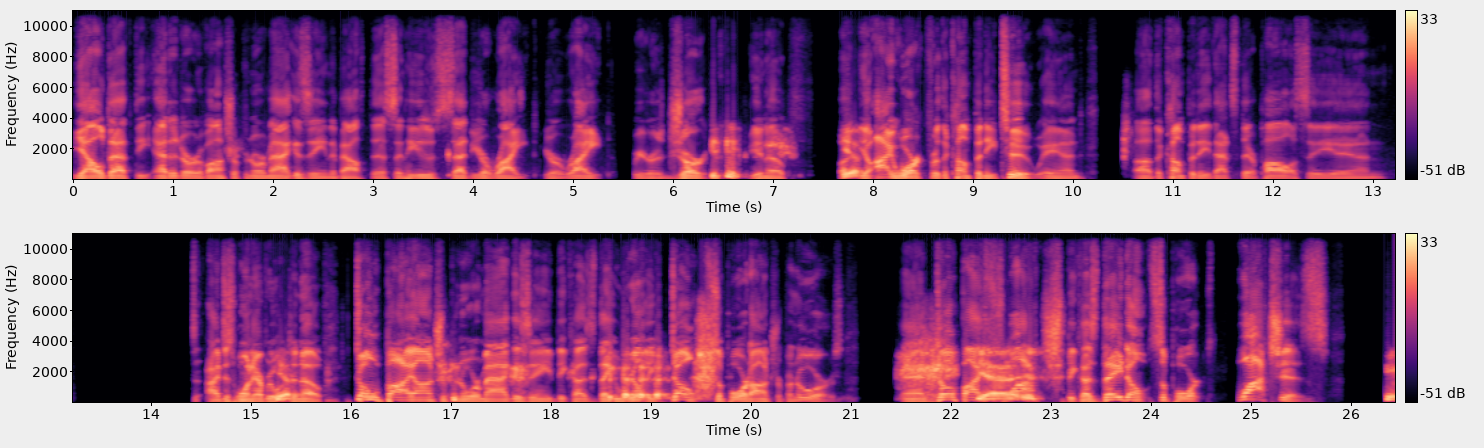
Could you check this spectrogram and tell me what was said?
yelled at the editor of Entrepreneur Magazine about this, and he said, "You're right. You're right. You're a jerk." you know, but yep. you know, I work for the company too, and uh, the company that's their policy, and I just want everyone yep. to know: don't buy Entrepreneur Magazine because they really don't support entrepreneurs, and don't buy yeah, Swatch because they don't support watches. so.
